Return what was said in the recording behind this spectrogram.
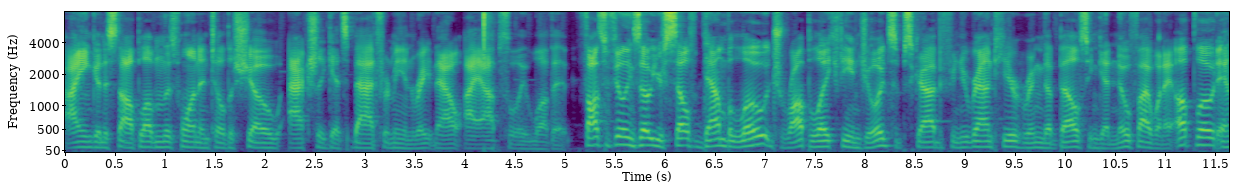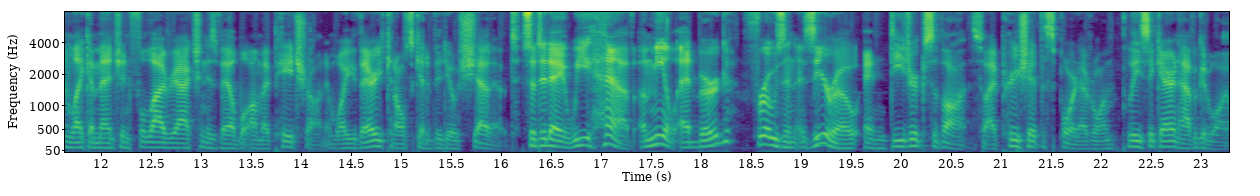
I ain't gonna stop loving this one until the show actually gets bad for me, and right now, I absolutely love it. Thoughts and feelings though yourself down below. Drop a like if you enjoyed, subscribe if you're new around here, ring the bell so you can get notified when I upload, and like I mentioned, full live reaction is available on my Patreon, and while you're there, you can also get a video shout out. So today we have Emil Edberg, Frozen Zero, and Diedrich Savant, so I appreciate the support everyone. Please take care and have a good one.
